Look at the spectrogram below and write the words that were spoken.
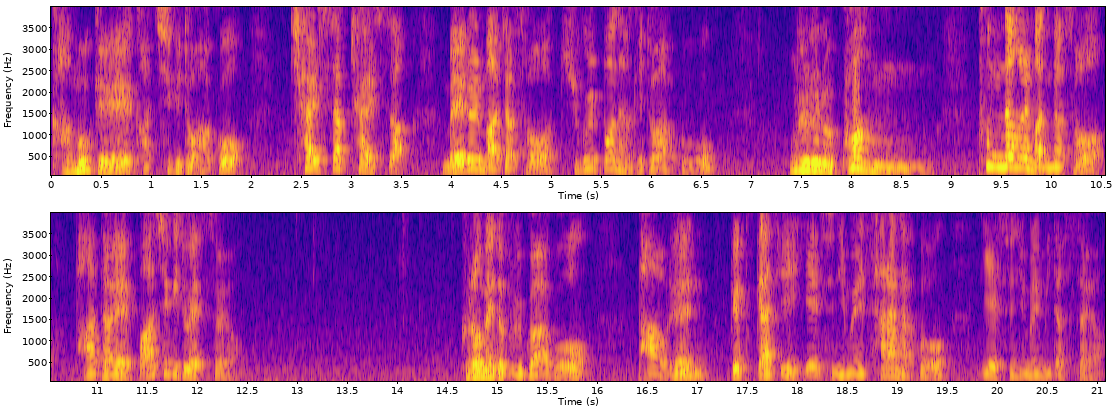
감옥에 갇히기도 하고, 찰싹찰싹 매를 맞아서 죽을 뻔하기도 하고, 우르르르 쾅! 풍랑을 만나서 바다에 빠지기도 했어요. 그럼에도 불구하고 바울은 끝까지 예수님을 사랑하고 예수님을 믿었어요.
